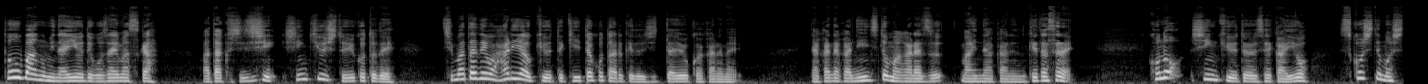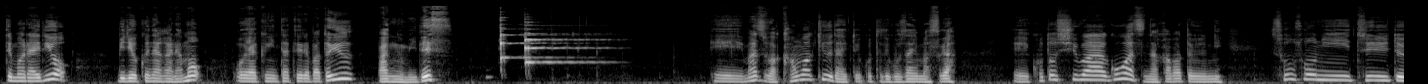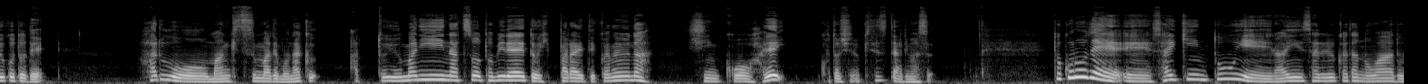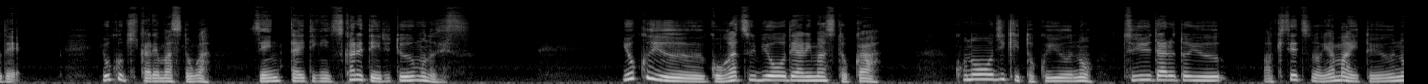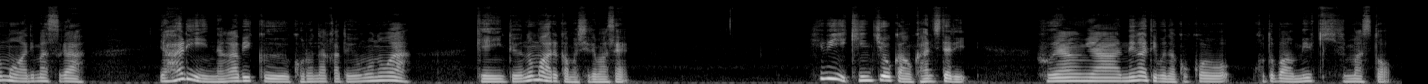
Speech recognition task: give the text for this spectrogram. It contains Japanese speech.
当番組内容でございますが、私自身、鍼灸師ということで、巷では針やお灸って聞いたことあるけど実態よくわからない。なかなか認知度も上がらず、マイナーから抜け出せない。この鍼灸という世界を少しでも知ってもらえるよう、微力ながらもお役に立てればという番組です。えーまずは緩和球大ということでございますが、えー今年は5月半ばというように早々に梅雨入りということで春を満喫するまでもなくあっという間に夏の扉へと引っ張られていくかのような進行早い今年の季節であります。ところで、えー最近当院へ来院される方のワードでよく聞かれますのが全体的に疲れているというものです。よく言う5月病でありますとかこの時期特有の梅雨だるという、まあ季節の病というのもありますがやはり長引くコロナ禍というものが原因というのもあるかもしれません。日々緊張感を感じたり不安やネガティブな心言葉を見聞きますと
